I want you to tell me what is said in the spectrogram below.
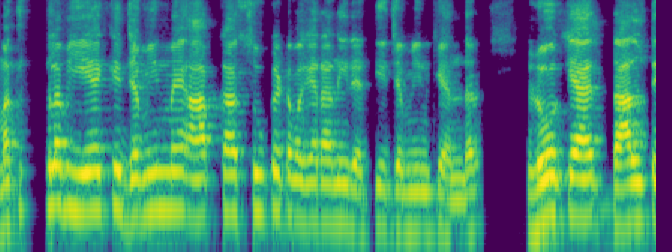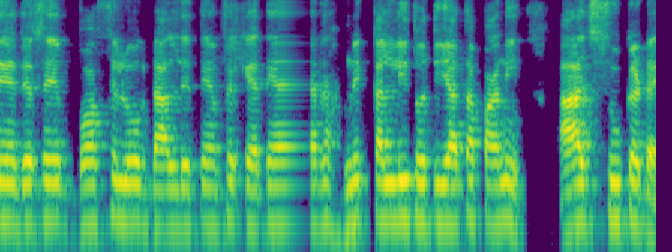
मतलब ये है कि ज़मीन में आपका सूकट वगैरह नहीं रहती है ज़मीन के अंदर। लोग क्या है, डालते हैं, जैसे बहुत से लोग डाल देते हैं, फिर कहते हैं हमने कल ही तो दिया था पानी, आज सूकट है।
